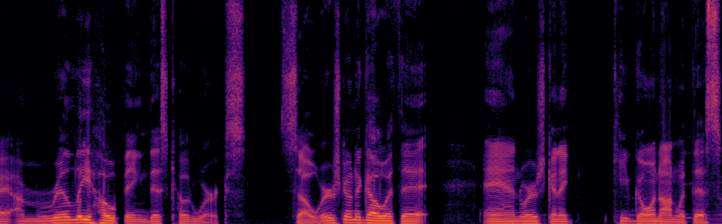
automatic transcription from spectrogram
Alright, I'm really hoping this code works. So we're just going to go with it, and we're just going to keep going on with this.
